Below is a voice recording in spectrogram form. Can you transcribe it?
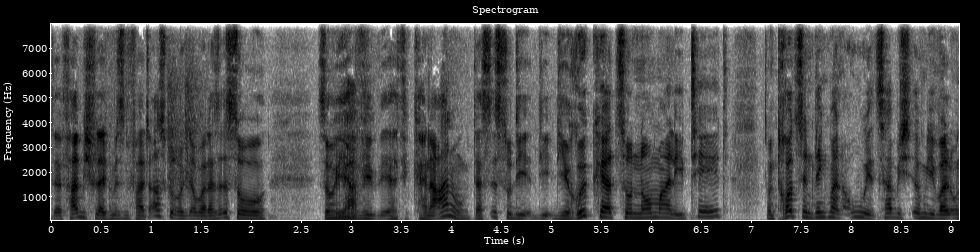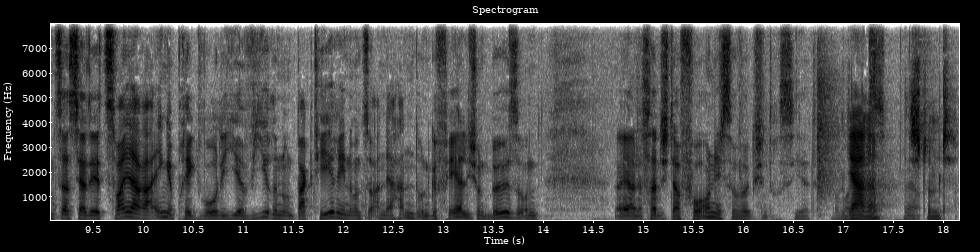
da habe ich vielleicht ein bisschen falsch ausgedrückt, aber das ist so, so, ja, wie, keine Ahnung, das ist so die, die, die Rückkehr zur Normalität und trotzdem denkt man, oh, jetzt habe ich irgendwie, weil uns das ja jetzt zwei Jahre eingeprägt wurde, hier Viren und Bakterien und so an der Hand und gefährlich und böse und naja, das hatte ich davor auch nicht so wirklich interessiert. Aber ja, jetzt, ne? Das ja. stimmt.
